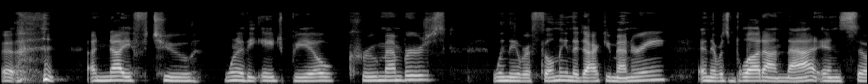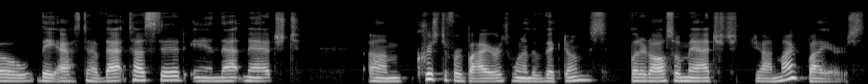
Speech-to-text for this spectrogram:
a, a knife to one of the HBO crew members when they were filming the documentary and there was blood on that. And so they asked to have that tested, and that matched um, Christopher Byers, one of the victims, but it also matched John Mark Byers.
